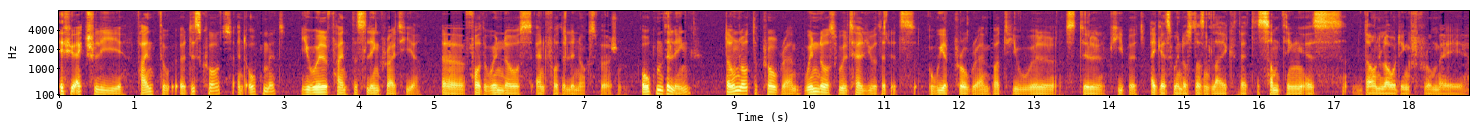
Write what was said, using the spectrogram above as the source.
If you actually find the uh, Discord and open it, you will find this link right here uh, for the Windows and for the Linux version. Open the link, download the program. Windows will tell you that it's a weird program, but you will still keep it. I guess Windows doesn't like that something is downloading from a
